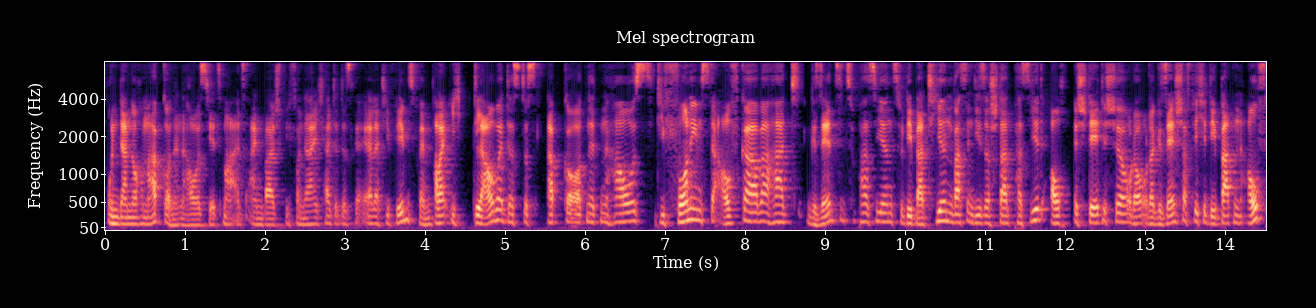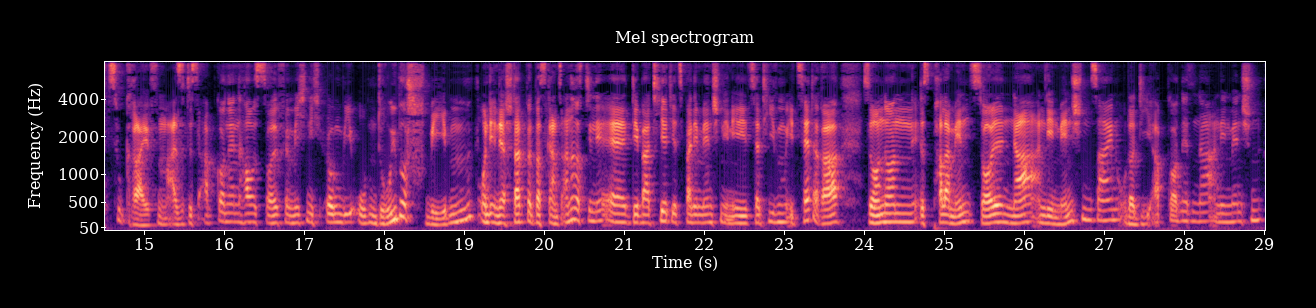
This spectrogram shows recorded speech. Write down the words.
Und dann noch im Abgeordnetenhaus, jetzt mal als ein Beispiel. Von daher, ich halte das relativ lebensfremd. Aber ich glaube, dass das Abgeordnetenhaus die vornehmste Aufgabe hat, Gesetze zu passieren passieren, zu debattieren, was in dieser Stadt passiert, auch städtische oder, oder gesellschaftliche Debatten aufzugreifen. Also das Abgeordnetenhaus soll für mich nicht irgendwie oben drüber schweben und in der Stadt wird was ganz anderes äh, debattiert, jetzt bei den Menschen in Initiativen etc., sondern das Parlament soll nah an den Menschen sein oder die Abgeordneten nah an den Menschen.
